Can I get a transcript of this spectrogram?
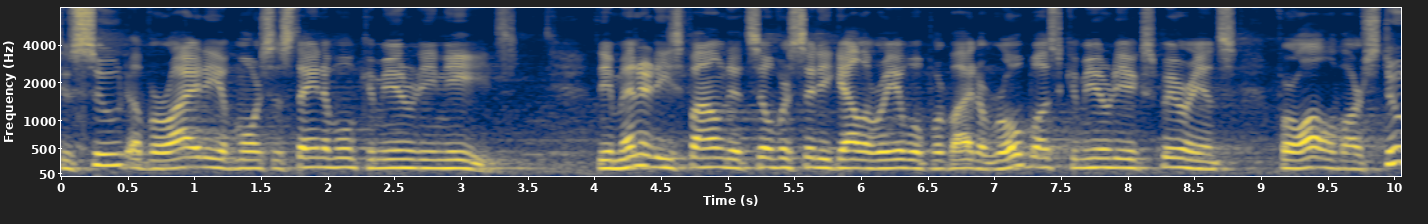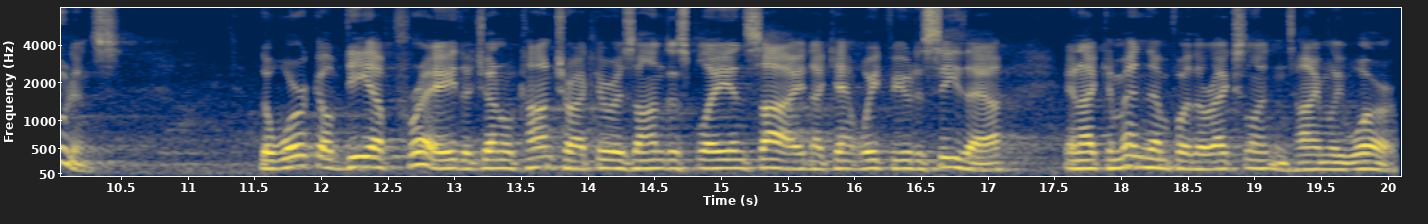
to suit a variety of more sustainable community needs. The amenities found at Silver City Galleria will provide a robust community experience for all of our students. The work of DF Pray, the general contractor, is on display inside, and I can't wait for you to see that, and I commend them for their excellent and timely work.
